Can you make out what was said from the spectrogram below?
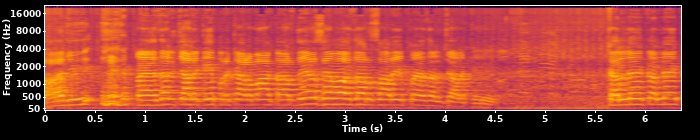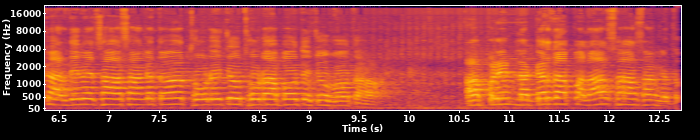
ਹਾਂ ਜੀ ਪੈਦਲ ਚੱਲ ਕੇ ਪਰਿਕਰਮਾ ਕਰਦੇ ਆ, ਸੇਵਾਦਾਰ ਸਾਰੇ ਪੈਦਲ ਚੱਲ ਕੇ। ਕੱਲੇ ਕੱਲੇ ਘਰ ਦੇ ਵਿੱਚ ਸਾਧ ਸੰਗਤ, ਥੋੜੇ ਚੋਂ ਥੋੜਾ ਬਹੁਤੇ ਚੋਂ ਬਹੁਤਾ ਆਪਣੇ ਨਗਰ ਦਾ ਭਲਾ ਸਾਧ ਸੰਗਤ।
